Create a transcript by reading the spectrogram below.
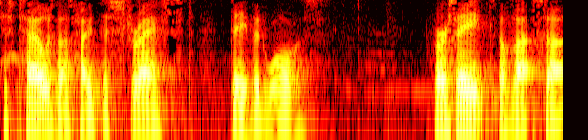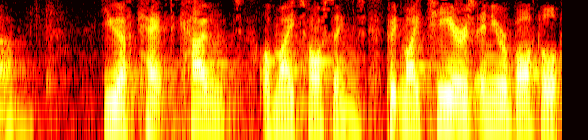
just tells us how distressed David was. Verse 8 of that psalm. You have kept count of my tossings. Put my tears in your bottle.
